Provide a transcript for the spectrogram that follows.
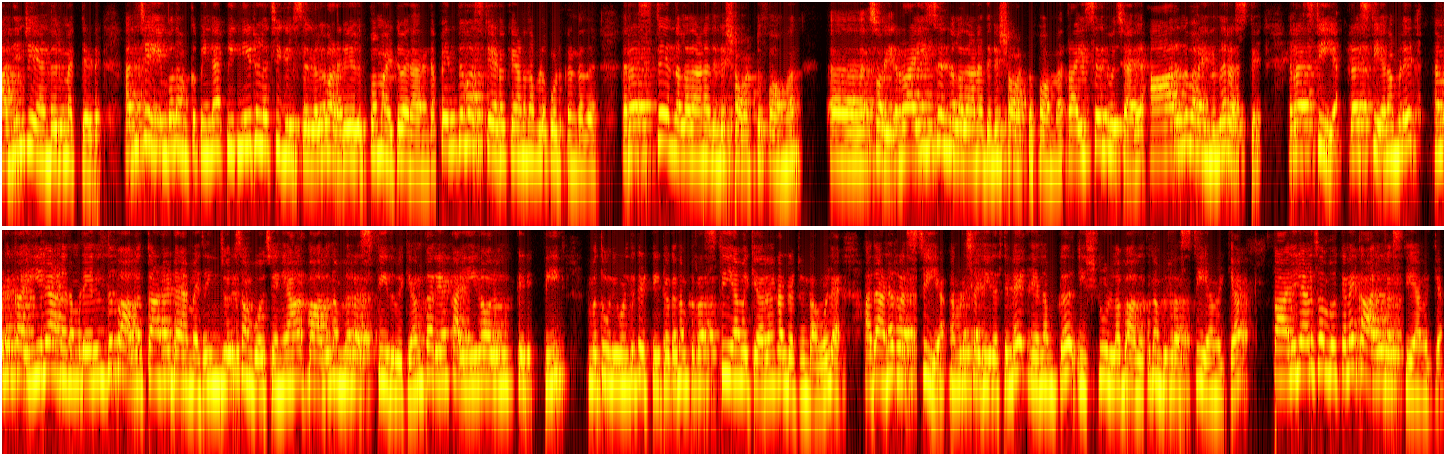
ആദ്യം ചെയ്യേണ്ട ഒരു മെത്തേഡ് അത് ചെയ്യുമ്പോൾ നമുക്ക് പിന്നെ പിന്നീടുള്ള ചികിത്സകൾ വളരെ എളുപ്പമായിട്ട് വരാറുണ്ട്. അപ്പൊ എന്ത് ഫസ്റ്റ് എയ്ഡ് ഒക്കെയാണ് നമ്മൾ കൊടുക്കേണ്ടത്? റെസ്റ്റ് എന്നുള്ളതാണ് അതിന്റെ ഷോർട്ട് ഫോം സോറി റൈസ് എന്നുള്ളതാണ് അതിന്റെ ഷോർട്ട് ഫോം റൈസ് എന്ന് വെച്ചാൽ ആറ് എന്ന് പറയുന്നത് റെസ്റ്റ് റെസ്റ്റ് ചെയ്യുക റെസ്റ്റ് ചെയ്യുക. നമ്മൾ നമ്മുടെ കയ്യിലാണ് നമ്മുടെ എന്ത് ഭാഗത്താണ് ഡാമേജ് ഇഞ്ചുറി സംഭവിച്ചു കഴിഞ്ഞാൽ ആ ഭാഗം നമ്മൾ റെസ്റ്റ് ചെയ്ത് വെക്കുക. നമുക്കറിയാം കയ്യിൽ ഓരോന്ന് കെട്ടി നമ്മൾ തുണി കൊണ്ട് കെട്ടിയിട്ടൊക്കെ നമ്മൾ റെസ്റ്റ് ചെയ്യാൻ വെക്കാറ് കണ്ടിട്ടുണ്ടാവും അല്ലെ? അതാണ് റെസ്റ്റ് ചെയ്യുക. നമ്മുടെ ശരീരത്തിന് നമുക്ക് ഇഷ്യൂ ഉള്ള ഭാഗത്ത് നമ്മൾ റെസ്റ്റ് ചെയ്യാൻ വെക്കുക. കാലിലാണ് സംഭവിക്കുന്നത് കാൽ റെസ്റ്റ് ചെയ്യാൻ പറ്റുക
